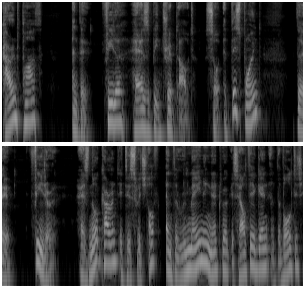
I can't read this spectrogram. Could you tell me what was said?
current path, and the feeder has been tripped out. So at this point, the feeder has no current, it is switched off, and the remaining network is healthy again, and the voltage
